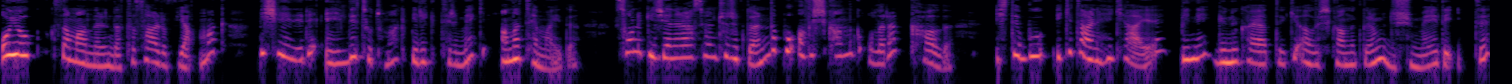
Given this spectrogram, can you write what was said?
O yokluk zamanlarında tasarruf yapmak, bir şeyleri elde tutmak, biriktirmek ana temaydı. Sonraki jenerasyon çocuklarında bu alışkanlık olarak kaldı. İşte bu iki tane hikaye beni günlük hayattaki alışkanlıklarımı düşünmeye de itti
